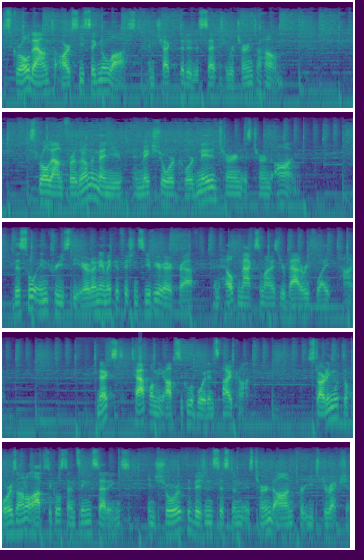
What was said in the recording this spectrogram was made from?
Scroll down to RC signal lost and check that it is set to return to home. Scroll down further on the menu and make sure coordinated turn is turned on. This will increase the aerodynamic efficiency of your aircraft and help maximize your battery flight time. Next, tap on the obstacle avoidance icon. Starting with the horizontal obstacle sensing settings, ensure the vision system is turned on for each direction.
